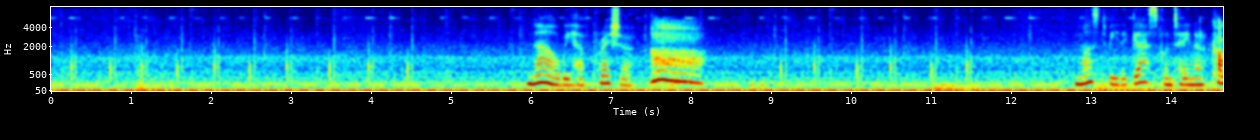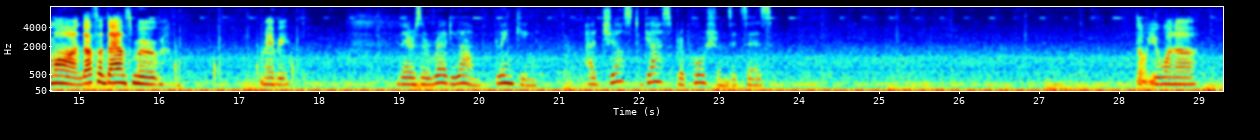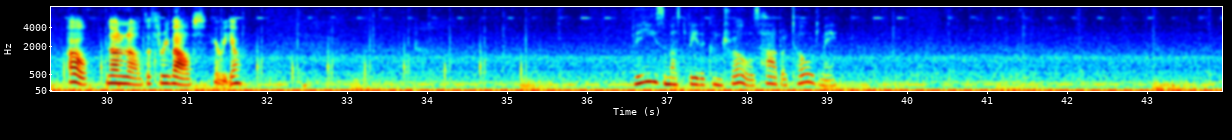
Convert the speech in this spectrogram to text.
Now we have pressure. Must be the gas container. Come on, that's a dance move. Maybe. There's a red lamp blinking. Adjust gas proportions, it says. Don't you wanna... Oh, no, no, no. The three valves. Here we go. These must be the controls Haber told me.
